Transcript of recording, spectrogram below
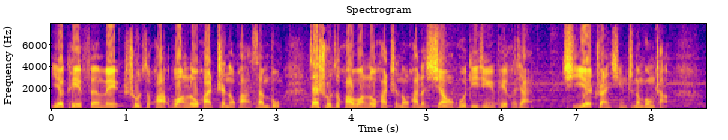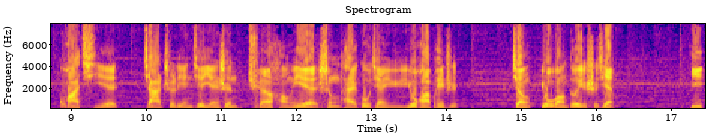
也可以分为数字化、网络化、智能化三步。在数字化、网络化、智能化的相互递进与配合下，企业转型智能工厂。跨企业价值连接延伸，全行业生态构建与优化配置将有望得以实现。一、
